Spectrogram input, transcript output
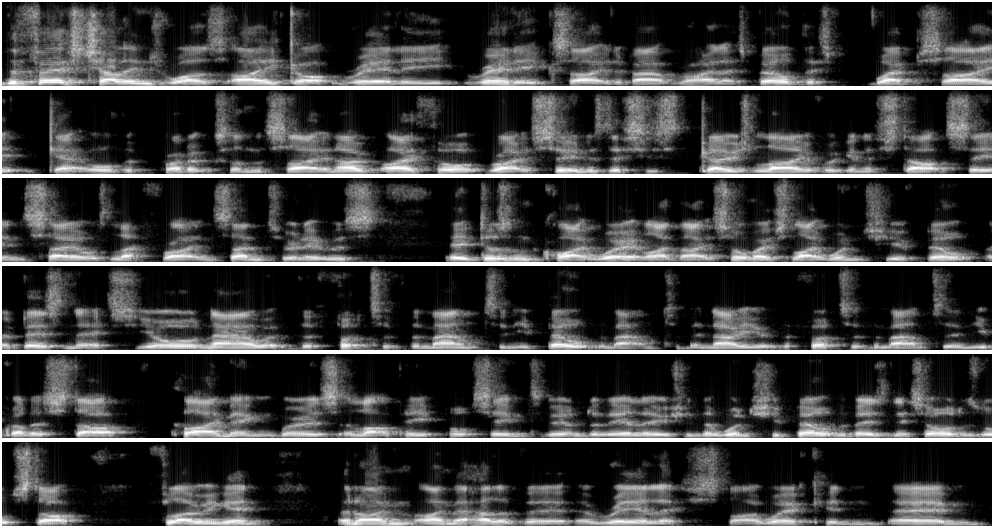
The first challenge was I got really, really excited about right. Let's build this website, get all the products on the site, and I, I thought right as soon as this is, goes live, we're going to start seeing sales left, right, and centre. And it was it doesn't quite work like that. It's almost like once you've built a business, you're now at the foot of the mountain. You've built the mountain, but now you're at the foot of the mountain. You've got to start climbing. Whereas a lot of people seem to be under the illusion that once you've built the business, orders will start flowing in and I'm I'm a hell of a, a realist. I work in um,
